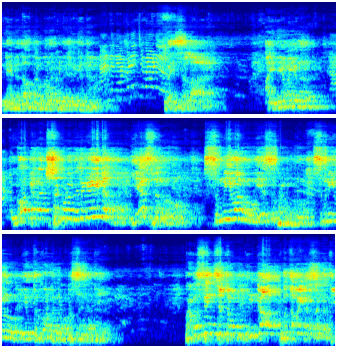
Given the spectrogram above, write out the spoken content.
నేను లోకమునకు వెలుగును. ఆయన ఏమయ్యున్నారు లోక రక్షకుడు వెలుగైన యేసును సుమియోను యేసు ప్రభువును సుమియోను ఎత్తుకోవడం గొప్ప సంగతి. ప్రవశించటం ఇంకా అద్భుతమైన సంగతి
